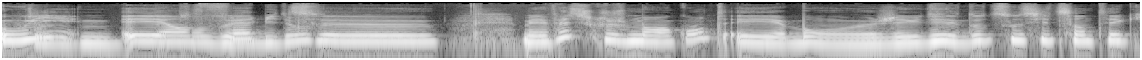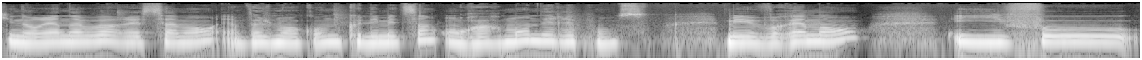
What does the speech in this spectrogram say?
Oui, de- et en de fait, euh, mais en fait, ce que je me rends compte, et bon, euh, j'ai eu d'autres soucis de santé qui n'ont rien à voir récemment, et en fait, je me rends compte que les médecins ont rarement des réponses. Mais vraiment, il faut.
